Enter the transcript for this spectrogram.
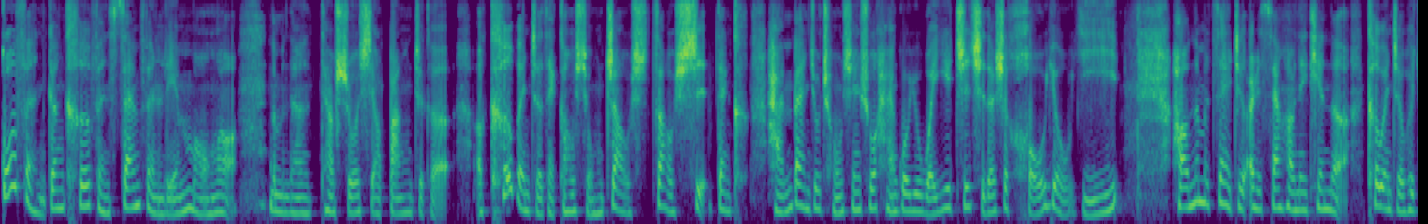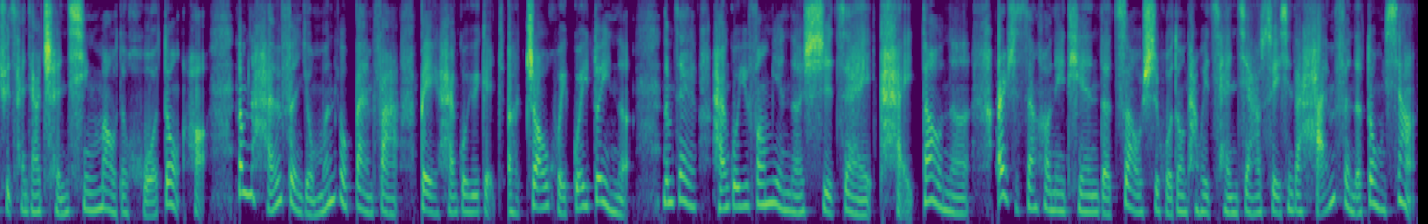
郭粉跟柯粉三粉联盟哦。那么呢，他说是要帮这个呃柯文哲在高雄造造势，但韩办就重申说，韩国瑜唯一支持的是侯友谊。好，那么。那么在这个二十三号那天呢，柯文哲会去参加陈清茂的活动，哈。那么，韩粉有没有办法被韩国瑜给呃召回归队呢？那么在韩国瑜方面呢，是在凯道呢二十三号那天的造势活动他会参加，所以现在韩粉的动向，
